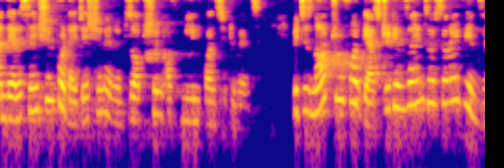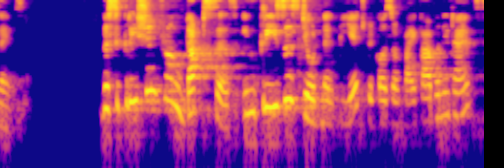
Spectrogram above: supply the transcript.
and they are essential for digestion and absorption of meal constituents, which is not true for gastric enzymes or salivary enzymes. The secretion from duct cells increases duodenal pH because of bicarbonate ions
